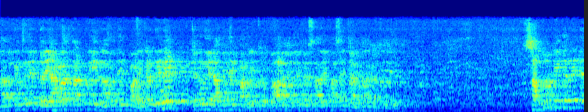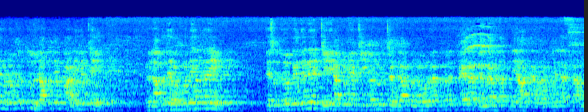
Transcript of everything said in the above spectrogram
ਰੱਬ ਕਹਿੰਦੇ ਨੇ ਦਰਿਆਵਾਂ ਤੱਕ ਵੀ ਰੱਬ ਦੇ ਭਾਣੇ ਚੱਲਦੇ ਨੇ। ਜਦੋਂ ਇਹ ਰੱਬ ਦੇ ਭਾਣੇ ਤੋਂ ਬਾਹਰ ਹੁੰਦੇ ਫਿਰ ਸਾਰੇ ਪਾਸੇ ਜਲਪਾ ਕਰ ਨੇ ਸਤਿਗੁਰੂ ਕਹਿੰਦੇ ਨੇ ਇਹ ਮਨੁੱਖ ਤੂੰ ਰੱਬ ਦੇ ਭਾਣੇ ਵਿੱਚ ਰੱਬ ਦੇ ਹੁਕਮ ਦੇ ਅੰਦਰ ਹੈ ਤੇ ਸਤਿਗੁਰੂ ਕਹਿੰਦੇ ਨੇ, ਜੇ ਆਪਣੇ ਜੀਵਨ ਨੂੰ ਚੰਗਾ ਬਣਾਉਣਾ ਤਾਂ ਇਹਨਾਂ ਗੱਲਾਂ ਦਾ ਤਿਆਗ ਕਰਨਾ ਪਏਗਾ ਕਾਮ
